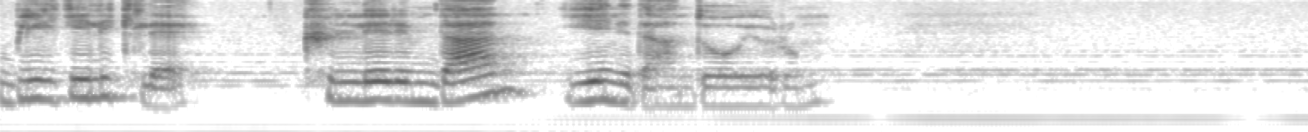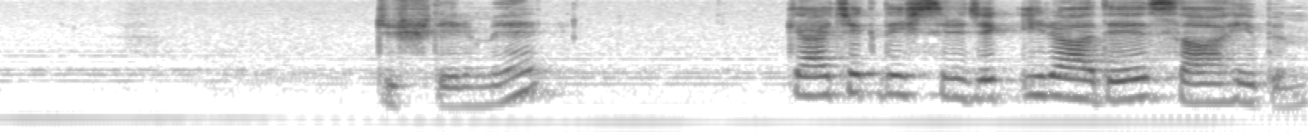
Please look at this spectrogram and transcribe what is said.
bilgelikle küllerimden yeniden doğuyorum. Düşlerimi gerçekleştirecek iradeye sahibim.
